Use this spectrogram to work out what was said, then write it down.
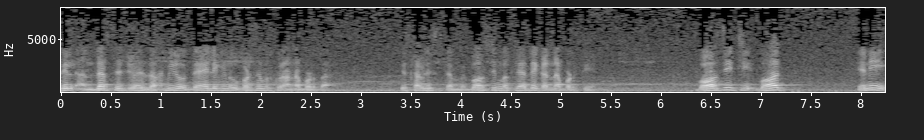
دل اندر سے جو ہے زخمی ہوتے ہیں، لیکن اوپر سے مسکرانا پڑتا ہے۔ اس فیملی سسٹم میں بہت سی مسئلیتیں کرنا پڑتی ہیں۔ بہت سی چیز بہت یعنی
